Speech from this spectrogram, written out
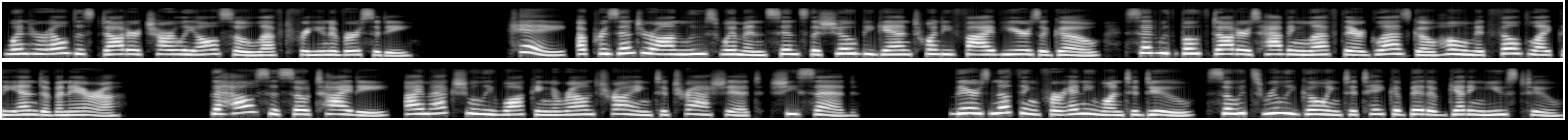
when her eldest daughter Charlie also left for university. Kay, a presenter on Loose Women since the show began 25 years ago, said with both daughters having left their Glasgow home it felt like the end of an era. The house is so tidy, I'm actually walking around trying to trash it, she said. There's nothing for anyone to do, so it's really going to take a bit of getting used to.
